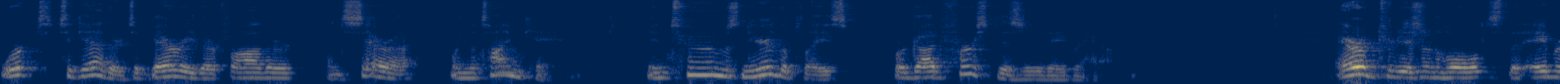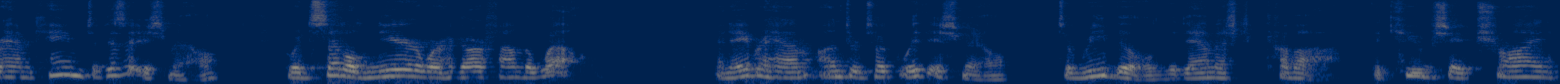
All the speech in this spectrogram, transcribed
worked together to bury their father and Sarah when the time came, in tombs near the place where God first visited Abraham. Arab tradition holds that Abraham came to visit Ishmael, who had settled near where Hagar found the well, and Abraham undertook with Ishmael to rebuild the damaged Kaaba, the cube shaped shrine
